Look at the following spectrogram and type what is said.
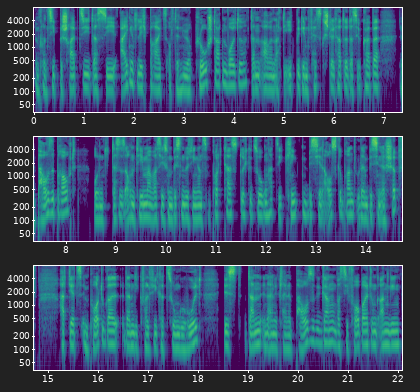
Im Prinzip beschreibt sie, dass sie eigentlich bereits auf der New York Pro starten wollte, dann aber nach Diätbeginn festgestellt hatte, dass ihr Körper eine Pause braucht und das ist auch ein Thema, was sich so ein bisschen durch den ganzen Podcast durchgezogen hat. Sie klingt ein bisschen ausgebrannt oder ein bisschen erschöpft, hat jetzt in Portugal dann die Qualifikation geholt, ist dann in eine kleine Pause gegangen, was die Vorbereitung anging,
